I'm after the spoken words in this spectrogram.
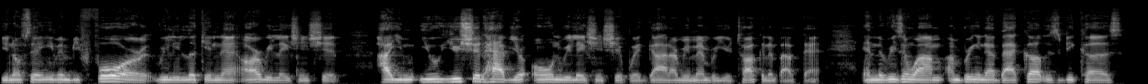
You know I'm saying? Even before really looking at our relationship, how you you you should have your own relationship with God. I remember you talking about that. And the reason why I'm I'm bringing that back up is because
